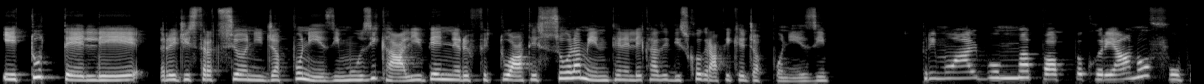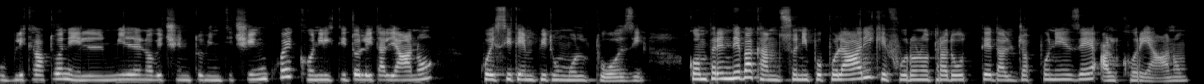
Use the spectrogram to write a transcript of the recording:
e tutte le registrazioni giapponesi musicali vennero effettuate solamente nelle case discografiche giapponesi. Il primo album pop coreano fu pubblicato nel 1925 con il titolo italiano Questi tempi tumultuosi, Comprendeva canzoni popolari che furono tradotte dal giapponese al coreano.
